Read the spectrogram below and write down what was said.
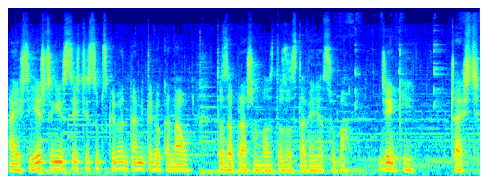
A jeśli jeszcze nie jesteście subskrybentami tego kanału, to zapraszam Was do zostawienia suba. Dzięki, cześć!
